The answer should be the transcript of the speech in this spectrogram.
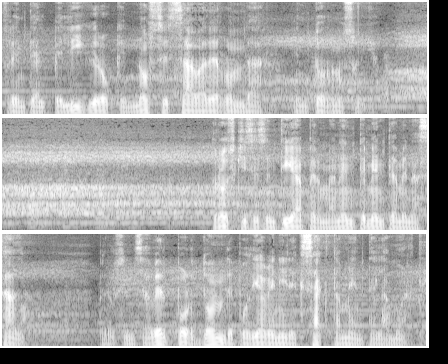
frente al peligro que no cesaba de rondar en torno suyo. Trotsky se sentía permanentemente amenazado, pero sin saber por dónde podía venir exactamente la muerte.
